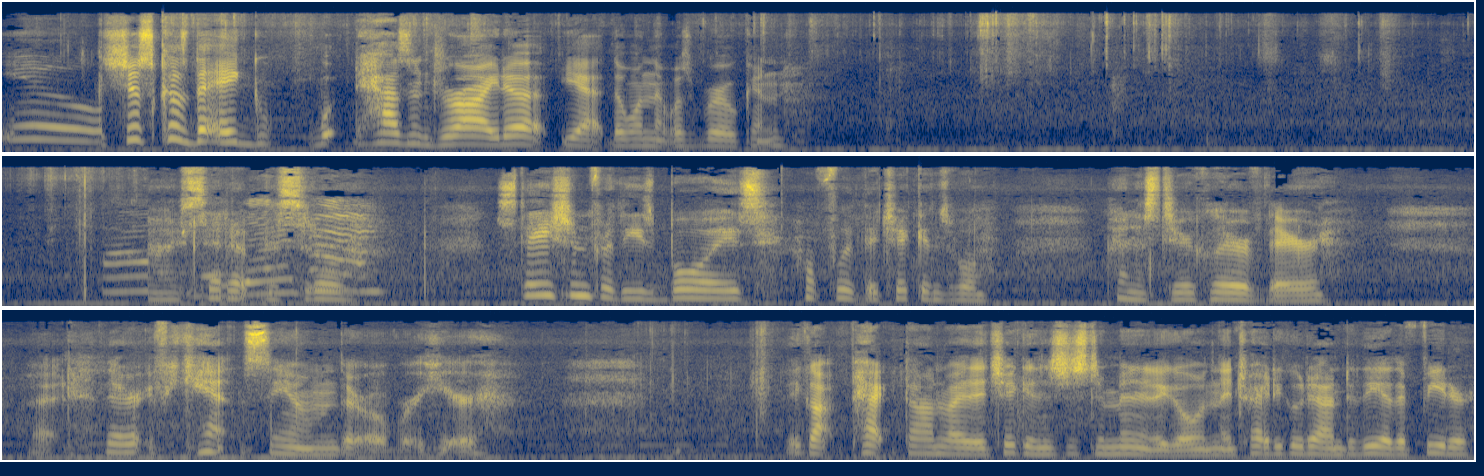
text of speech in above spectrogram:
Ew. It's just because the egg w- hasn't dried up yet, the one that was broken. I set up this little station for these boys. Hopefully the chickens will kind of steer clear of there. But there, if you can't see them, they're over here. They got pecked on by the chickens just a minute ago and they tried to go down to the other feeder.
